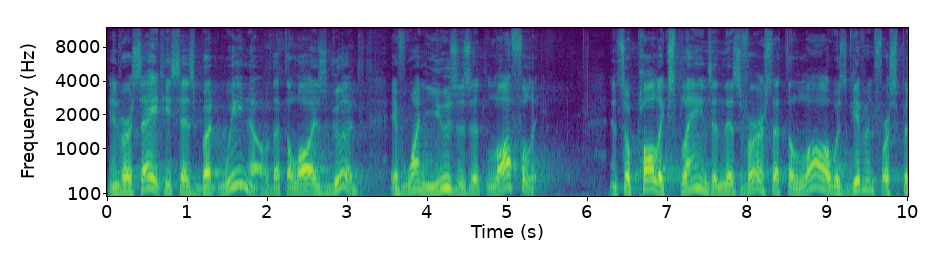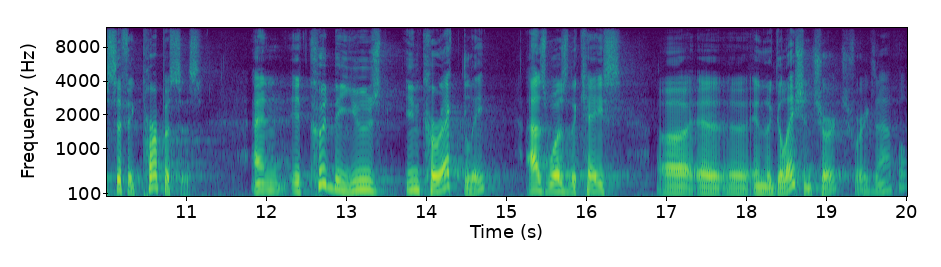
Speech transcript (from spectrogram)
In verse eight, he says, but we know that the law is good if one uses it lawfully. And so Paul explains in this verse that the law was given for specific purposes and it could be used incorrectly as was the case Uh, uh, uh, in the Galatian church, for example,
